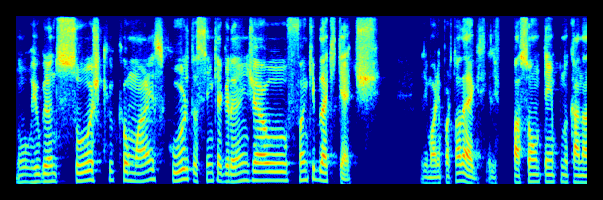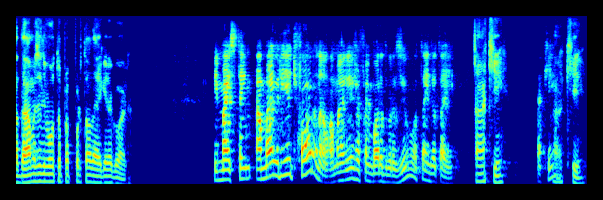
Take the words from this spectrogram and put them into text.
No Rio Grande do Sul, acho que o que eu mais curto, assim, que é grande, é o Funk Black Cat. Ele mora em Porto Alegre. Ele passou um tempo no Canadá, mas ele voltou para Porto Alegre agora. E mas tem a maioria de fora, não? A maioria já foi embora do Brasil ou tá- ainda tá aí? Aqui, Aqui? aqui.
